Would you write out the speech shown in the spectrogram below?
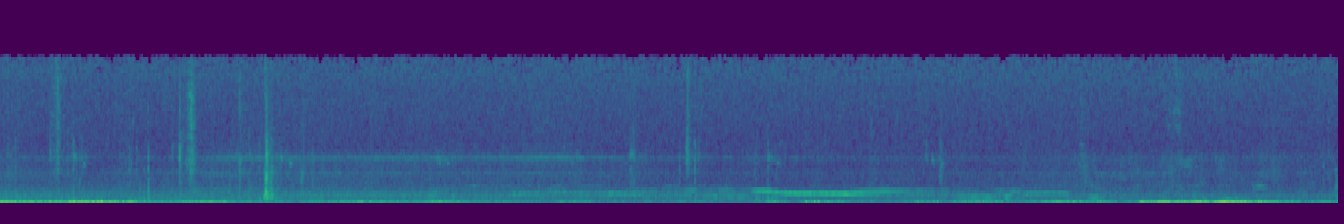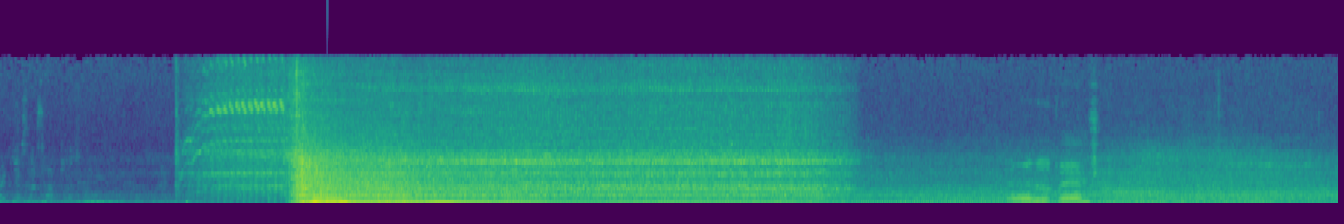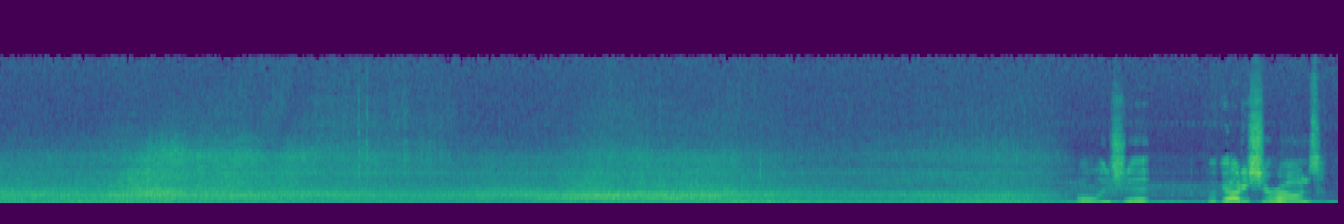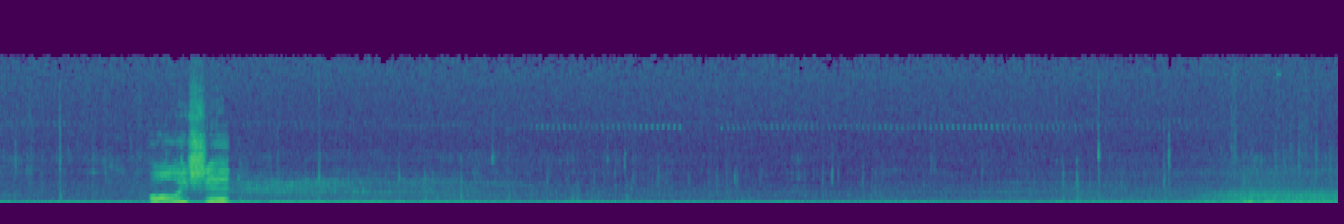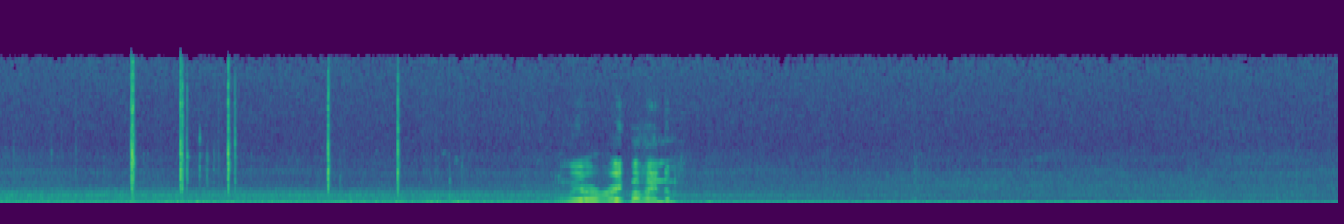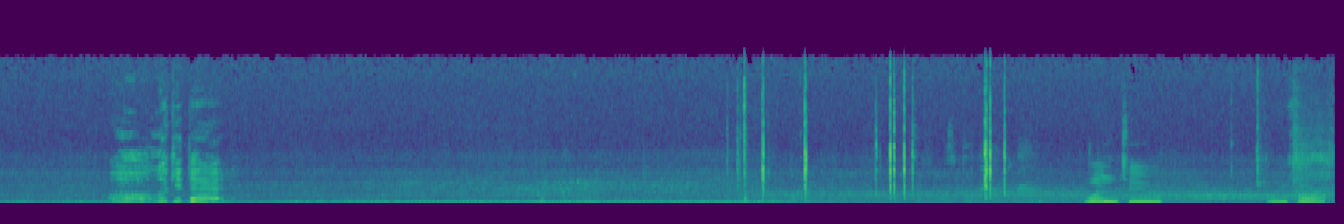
Shit. Bugatti Chirons. Holy shit. We are right behind them. Oh, look at that. One, two, three, four.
